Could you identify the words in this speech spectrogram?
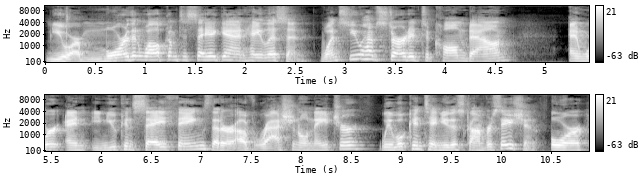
you are more than welcome to say again, hey, listen, once you have started to calm down and we're and you can say things that are of rational nature, we will continue this conversation. Or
